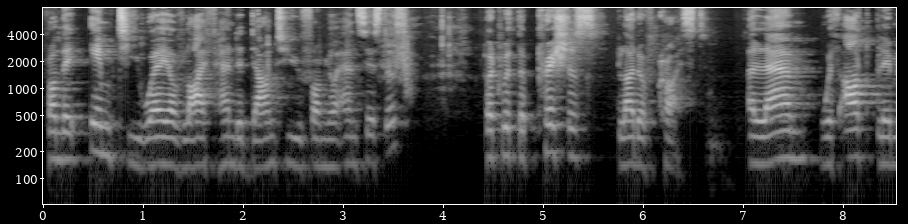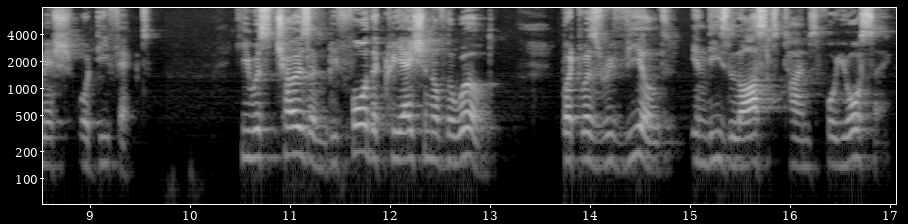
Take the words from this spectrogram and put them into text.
from the empty way of life handed down to you from your ancestors, but with the precious blood of Christ, a lamb without blemish or defect. He was chosen before the creation of the world, but was revealed in these last times for your sake.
